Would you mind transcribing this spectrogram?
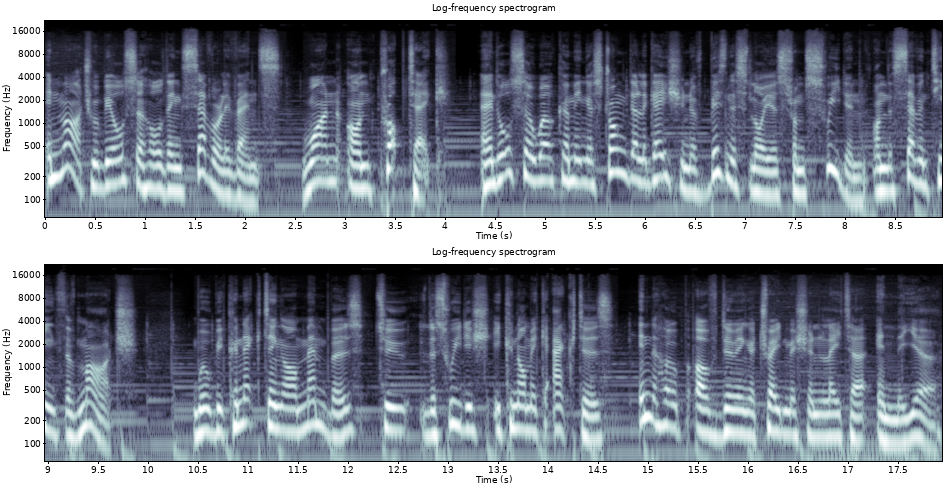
In March, we'll be also holding several events, one on PropTech, and also welcoming a strong delegation of business lawyers from Sweden on the 17th of March. We'll be connecting our members to the Swedish economic actors in the hope of doing a trade mission later in the year.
